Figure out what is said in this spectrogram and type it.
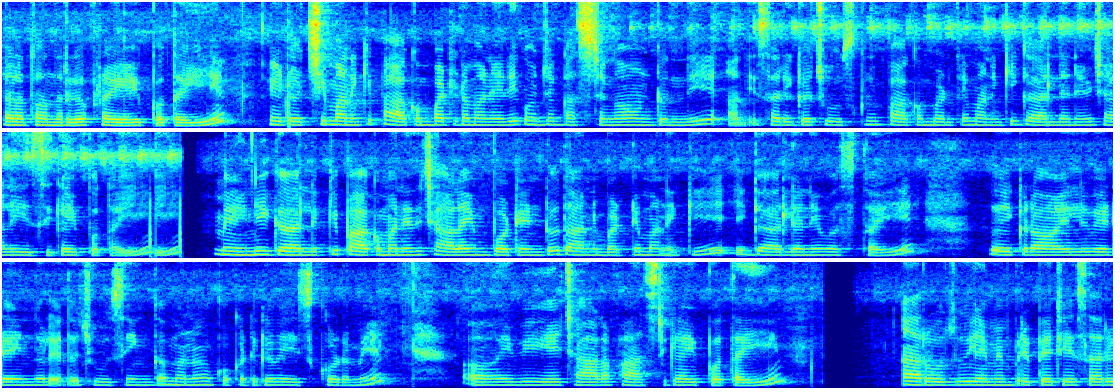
చాలా తొందరగా ఫ్రై అయిపోతాయి. ఇటు వచ్చి మనకి పాకం పట్టడం అనేది కొంచెం కష్టంగా ఉంటుంది. అది సరిగ్గా చూసుకుని పాకం పడితే మనకి గారెలు అనేవి చాలా ఈజీగా అయిపోతాయి. మెయిన్ ఈ గార్లిక్కి పాకం అనేది చాలా ఇంపార్టెంట్. దాన్ని బట్టి మనకి ఈ గారెలు అనేవి వస్తాయి. సో ఇక్కడ ఆయిల్ వేడైందో లేదో చూసి ఇంకా మనం ఒక్కొక్కటిగా వేసుకోవడమే. ఇవి చాలా ఫాస్ట్గా అయిపోతాయి. ఆ రోజు ఏమేమి ప్రిపేర్ చేశారు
